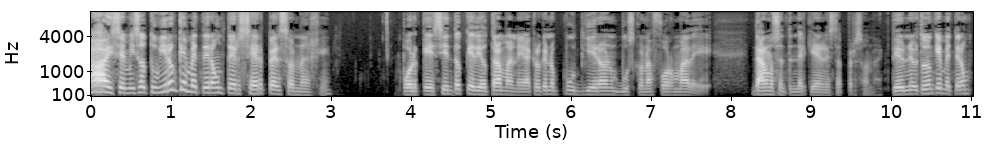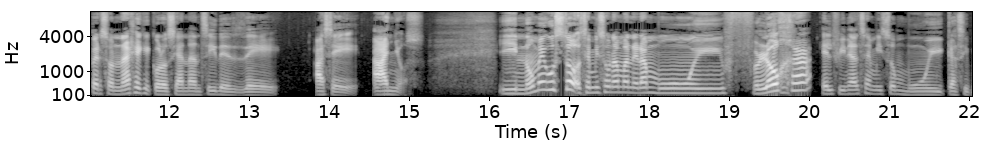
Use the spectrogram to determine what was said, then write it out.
ay, se me hizo, tuvieron que meter a un tercer personaje porque siento que de otra manera, creo que no pudieron buscar una forma de darnos a entender quién era esta persona. Tuvieron que meter a un personaje que conocía a Nancy desde hace años. Y no me gustó, se me hizo una manera muy floja. El final se me hizo muy casi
